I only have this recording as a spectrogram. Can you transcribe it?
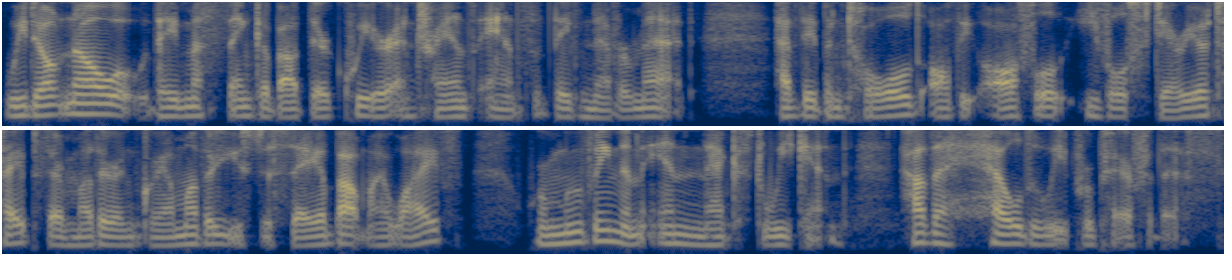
We don't know what they must think about their queer and trans aunts that they've never met. Have they been told all the awful, evil stereotypes their mother and grandmother used to say about my wife? We're moving them in next weekend. How the hell do we prepare for this?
